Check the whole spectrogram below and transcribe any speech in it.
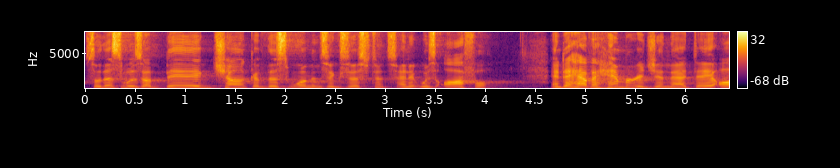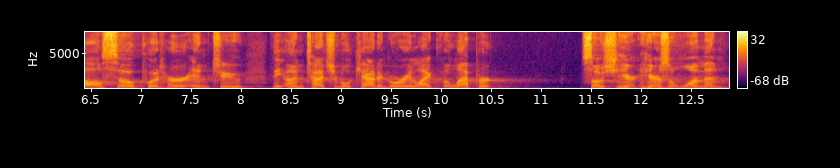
So, this was a big chunk of this woman's existence, and it was awful. And to have a hemorrhage in that day also put her into the untouchable category like the leper. So, here, here's a woman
